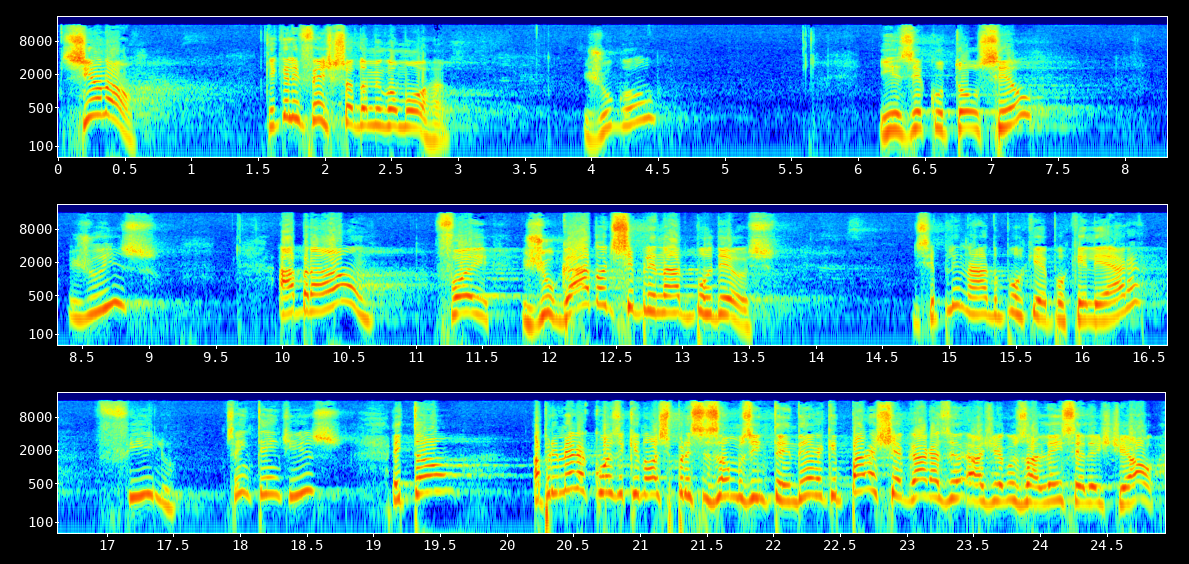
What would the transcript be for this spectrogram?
Sim ou não? O que, que ele fez com Sodoma e Gomorra? Julgou e executou o seu juízo. Abraão foi julgado ou disciplinado por Deus? Disciplinado, por quê? Porque ele era filho. Você entende isso? Então, a primeira coisa que nós precisamos entender é que para chegar a Jerusalém celestial,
